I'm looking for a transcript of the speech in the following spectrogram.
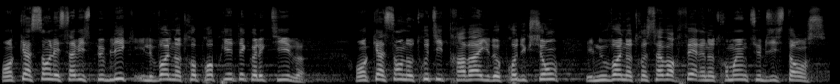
En cassant les services publics, ils volent notre propriété collective. En cassant notre outil de travail et de production, ils nous volent notre savoir-faire et notre moyen de subsistance.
